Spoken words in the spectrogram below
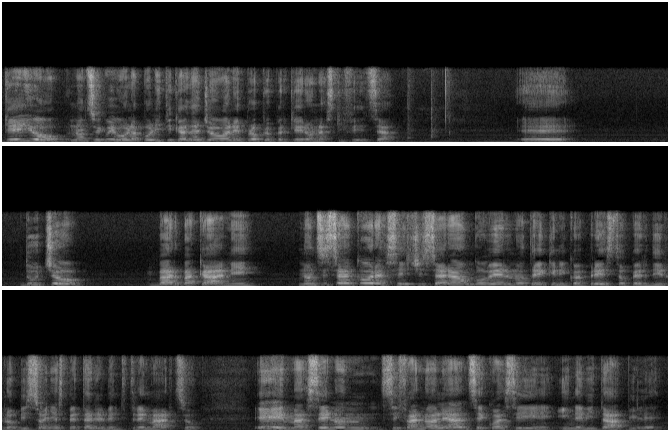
che io non seguivo la politica da giovane proprio perché era una schifezza. Eh, duccio barbacani non si sa ancora se ci sarà un governo tecnico è presto per dirlo bisogna aspettare il 23 marzo. E eh, ma se non si fanno alleanze è quasi inevitabile.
